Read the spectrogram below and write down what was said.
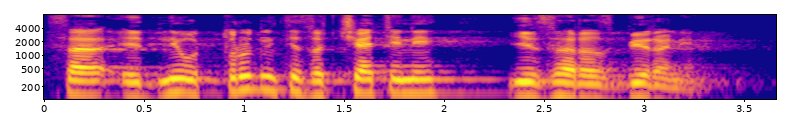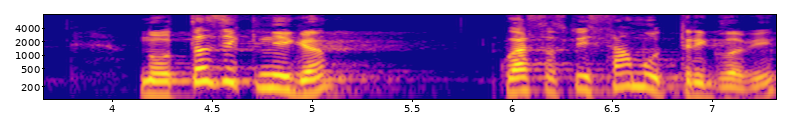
са едни от трудните за четени и за разбиране. Но от тази книга, която състои само от три глави,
